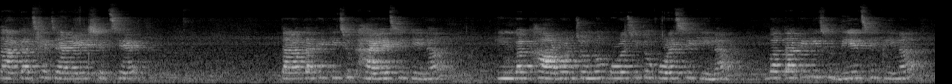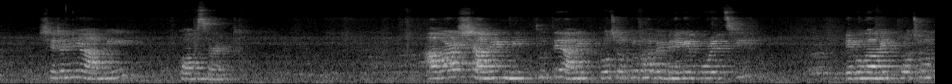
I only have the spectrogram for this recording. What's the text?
তার কাছে যারা এসেছে, তারা তাকে কিছু খাইয়েছে কিনা, কিংবা খাওয়ানোর জন্য পরিচিত করেছে কিনা, বা তাকে কিছু দিয়েছে কিনা, সেটা নিয়ে আমি কনসার্ন আমার স্বামীর মৃত্যুতে আমি প্রচণ্ডভাবে ভেঙে পড়েছি এবং আমি প্রচণ্ড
